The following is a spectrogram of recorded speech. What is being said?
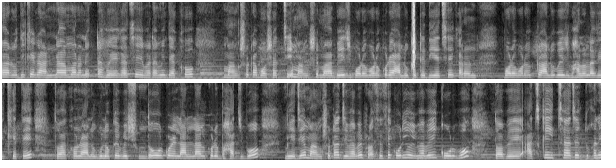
আর ওদিকে রান্না আমার অনেকটা হয়ে গেছে। এবার আমি দেখো মাংসটা বসাচ্ছি। মাংসে মা বেশ বড় বড় করে আলু কেটে দিয়েছে, কারণ বড় বড় একটু আলু বেশ ভালো লাগে খেতে। তো এখন আলুগুলোকে বেশ সুন্দর করে লাল লাল করে ভাজবো, ভেজে মাংসটা যেভাবে প্রসেসে করি ওইভাবেই করব। তবে আজকে ইচ্ছা আছে একটুখানি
